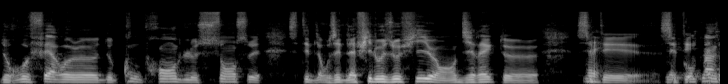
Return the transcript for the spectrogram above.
de refaire, euh, de comprendre le sens. euh, C'était de on faisait de la philosophie en direct. euh, C'était, c'était, complètement. inc-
